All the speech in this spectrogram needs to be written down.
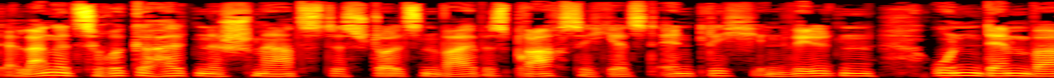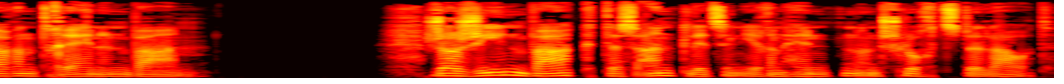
Der lange zurückgehaltene Schmerz des stolzen Weibes brach sich jetzt endlich in wilden, undämmbaren Tränen Bahn. Georgine barg das Antlitz in ihren Händen und schluchzte laut.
